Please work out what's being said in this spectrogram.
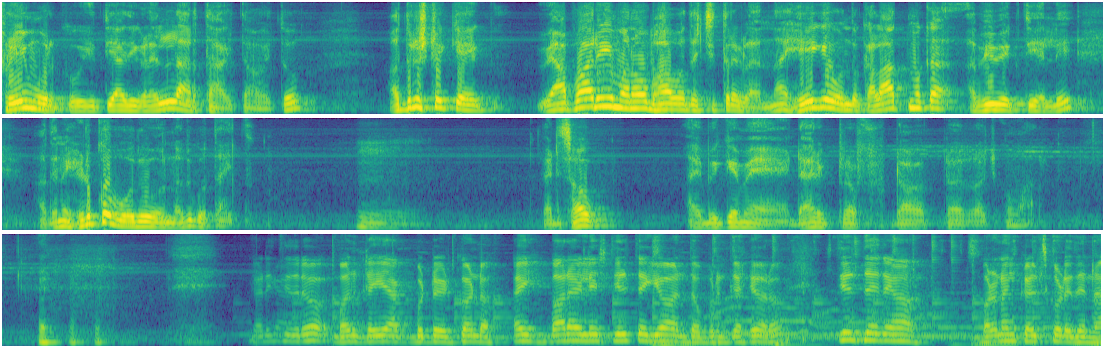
ಫ್ರೇಮ್ ವರ್ಕು ಇತ್ಯಾದಿಗಳೆಲ್ಲ ಅರ್ಥ ಆಗ್ತಾ ಹೋಯಿತು. ಅದೃಷ್ಟಕ್ಕೆ ವ್ಯಾಪಾರಿ ಮನೋಭಾವದ ಚಿತ್ರಗಳನ್ನು ಹೇಗೆ ಒಂದು ಕಲಾತ್ಮಕ ಅಭಿವ್ಯಕ್ತಿಯಲ್ಲಿ ಅದನ್ನು ಹಿಡ್ಕೋಬೋದು ಅನ್ನೋದು ಗೊತ್ತಾಯಿತು. That is how I became a director of doctor Rajkumar ಕರಿತಿದ್ರು, ಬಂದು ಕೈ ಹಾಕ್ಬಿಟ್ಟು ಇಟ್ಕೊಂಡು ಐ ಬಾರ ಇಲ್ಲಿ ಸ್ಟಿಲ್ ತೆಗಿಯೋ ಅಂತ ಒಬ್ರನ್ನ ಕೈಯವರು. ಸ್ಟಿಲ್ ತೆಗಿಯೋ ಬರೋಣಂಗೆ ಕಳ್ಸ್ಕೊಡಿದ್ದನ್ನ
